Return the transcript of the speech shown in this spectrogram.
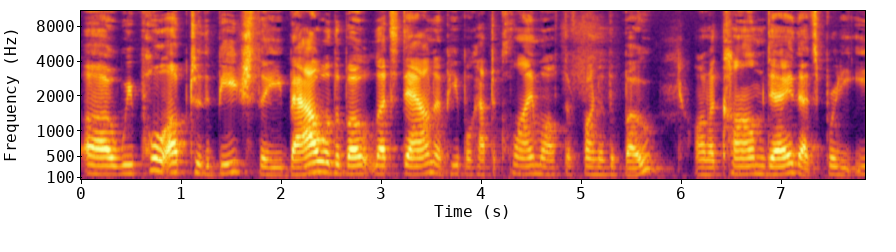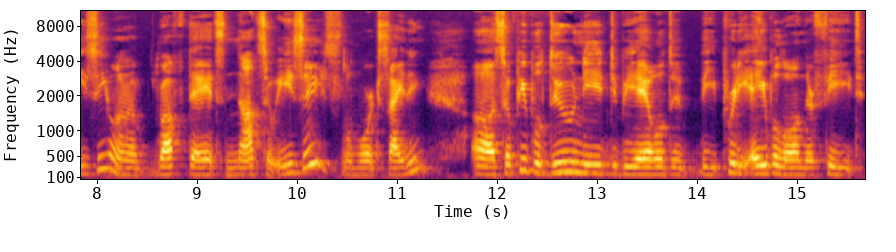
Uh, we pull up to the beach. The bow of the boat lets down, and people have to climb off the front of the boat. On a calm day, that's pretty easy. On a rough day, it's not so easy. It's a little more exciting. Uh, so people do need to be able to be pretty able on their feet,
